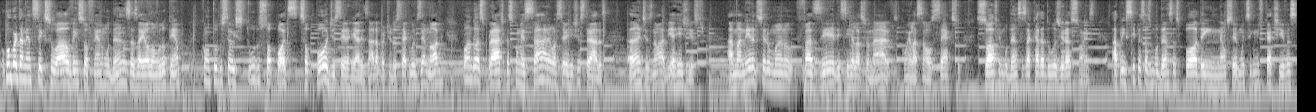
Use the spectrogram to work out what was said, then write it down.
O comportamento sexual vem sofrendo mudanças aí ao longo do tempo, contudo seu estudo só, pode, só pôde ser realizado a partir do século XIX, quando as práticas começaram a ser registradas. Antes não havia registro. A maneira do ser humano fazer e se relacionar com relação ao sexo sofre mudanças a cada duas gerações. A princípio, essas mudanças podem não ser muito significativas,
